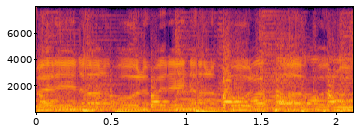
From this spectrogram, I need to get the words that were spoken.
मेरे नाल बोल मेरे नाल बोल पापरू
